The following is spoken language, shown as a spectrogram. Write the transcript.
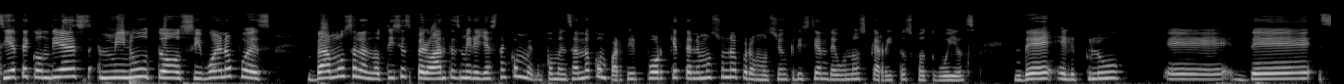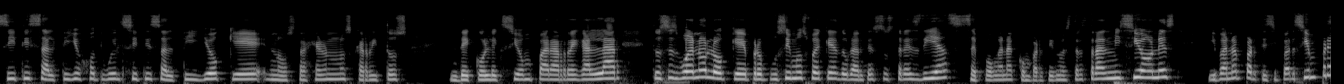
Siete con diez minutos. Y bueno pues vamos a las noticias, pero antes mire ya están comenzando a compartir porque tenemos una promoción Cristian de unos carritos Hot Wheels de el club eh, de City Saltillo, Hot Wheels City Saltillo, que nos trajeron unos carritos de colección para regalar. Entonces, bueno, lo que propusimos fue que durante estos tres días se pongan a compartir nuestras transmisiones y van a participar. Siempre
